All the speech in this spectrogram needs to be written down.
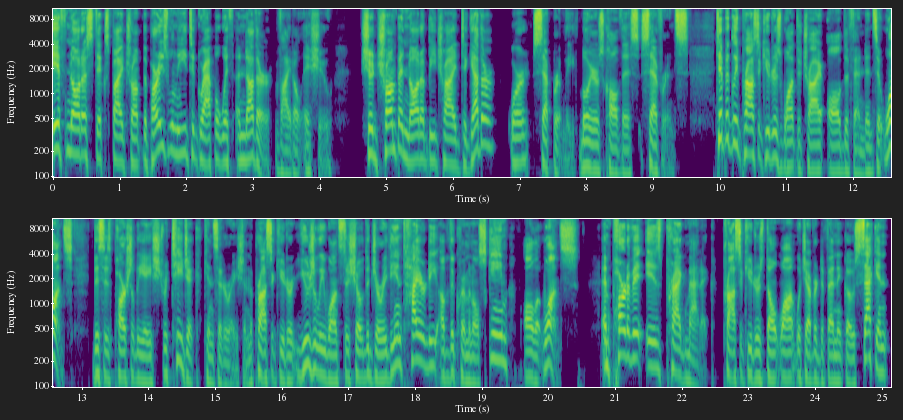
If Nauta sticks by Trump, the parties will need to grapple with another vital issue. Should Trump and Nauta be tried together or separately? Lawyers call this severance. Typically, prosecutors want to try all defendants at once. This is partially a strategic consideration. The prosecutor usually wants to show the jury the entirety of the criminal scheme all at once. And part of it is pragmatic. Prosecutors don't want whichever defendant goes second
